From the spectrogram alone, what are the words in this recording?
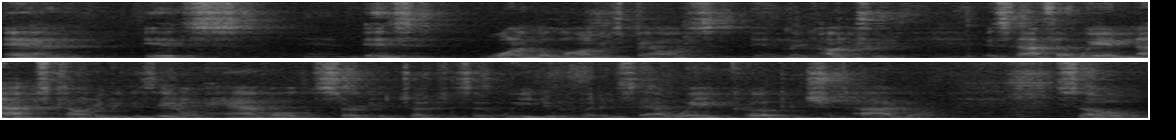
and it's it's one of the longest ballots in the country. It's not that way in Knox County because they don't have all the circuit judges that we do, but it's that way in Cook and Chicago. So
